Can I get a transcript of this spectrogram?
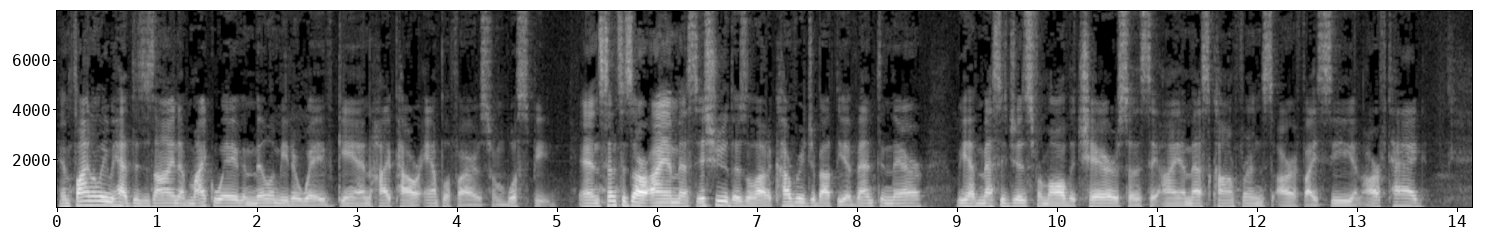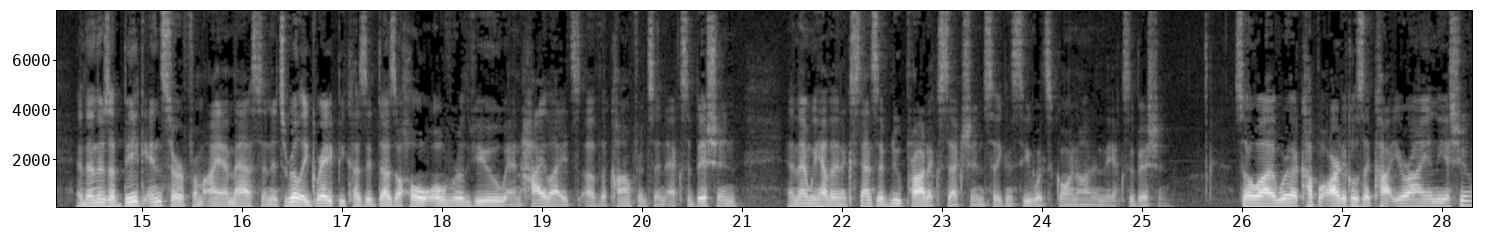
And finally, we had the design of microwave and millimeter wave GaN high power amplifiers from Wolfspeed. And since it's our IMS issue, there's a lot of coverage about the event in there. We have messages from all the chairs, so that's the IMS conference, RFIC, and ARFTG. And then there's a big insert from IMS, and it's really great because it does a whole overview and highlights of the conference and exhibition. And then we have an extensive new products section so you can see what's going on in the exhibition. So, uh, were there a couple articles that caught your eye in the issue?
